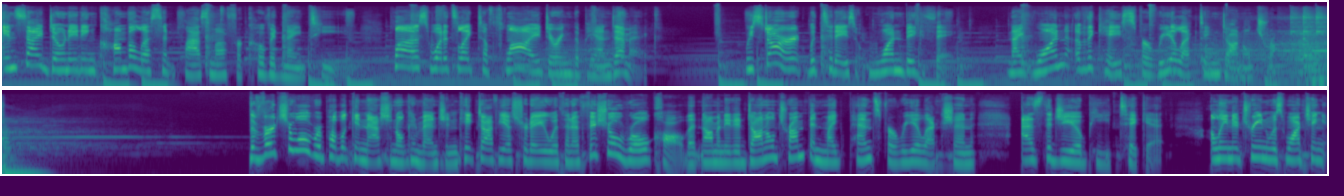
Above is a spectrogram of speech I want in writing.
Inside donating convalescent plasma for COVID 19, plus what it's like to fly during the pandemic. We start with today's one big thing night one of the case for re electing Donald Trump. The virtual Republican National Convention kicked off yesterday with an official roll call that nominated Donald Trump and Mike Pence for re election as the GOP ticket. Alena Treene was watching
